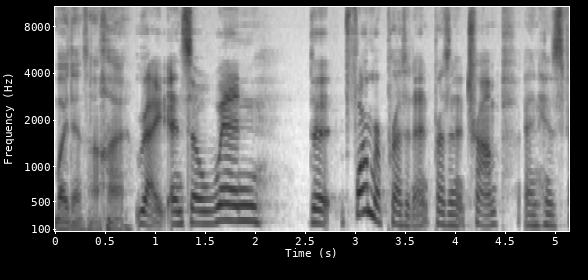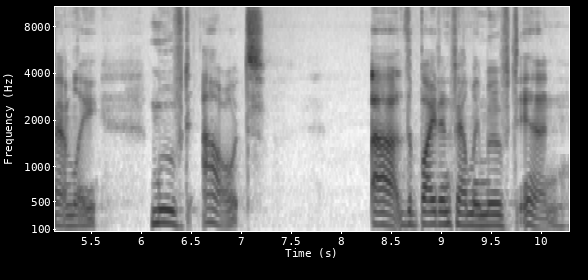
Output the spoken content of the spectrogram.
バイデンさんはい right? And so when the former president, President Trump and his family moved out, uh, the Biden family moved in.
